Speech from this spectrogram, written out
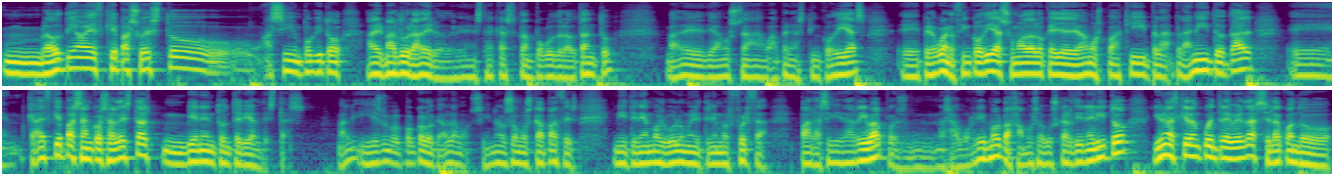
mm, la última vez que pasó esto, así un poquito, a ver, más duradero, en este caso tampoco ha durado tanto, ¿vale? Digamos apenas cinco días, eh, pero bueno, cinco días sumado a lo que ya llevamos por aquí planito, tal, eh, cada vez que pasan cosas de estas, vienen tonterías de estas. Y es un poco lo que hablamos. Si no somos capaces, ni tenemos volumen, ni tenemos fuerza para seguir arriba, pues nos aburrimos, bajamos a buscar dinerito, y una vez que lo encuentre de verdad, será cuando,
